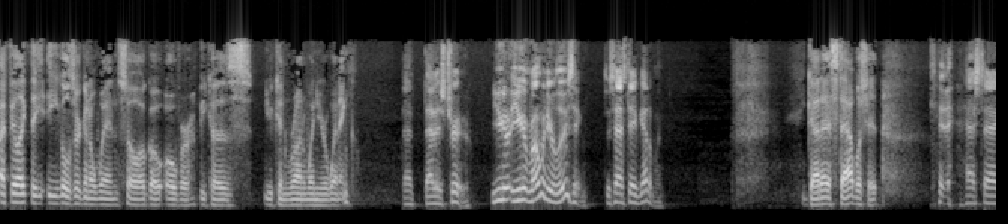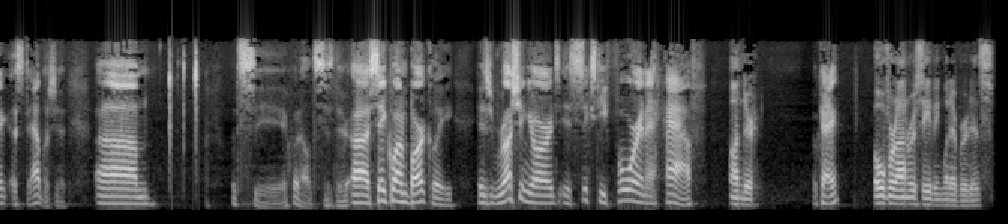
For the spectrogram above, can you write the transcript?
I feel like the Eagles are going to win, so I'll go over because you can run when you're winning. That that is true. You you can run when you're losing. Just ask Dave Gettleman. You got to establish it. Hashtag establish it. Um, let's see. What else is there? Uh, Saquon Barkley, his rushing yards is 64 and a half. Under, Okay. over on receiving, whatever it is.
